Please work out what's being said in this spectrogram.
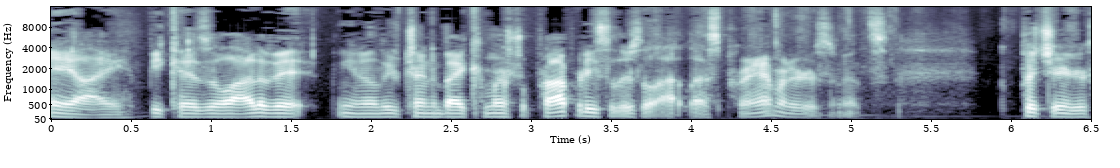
AI because a lot of it, you know, they're trying to buy commercial property, so there's a lot less parameters, and it's put your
